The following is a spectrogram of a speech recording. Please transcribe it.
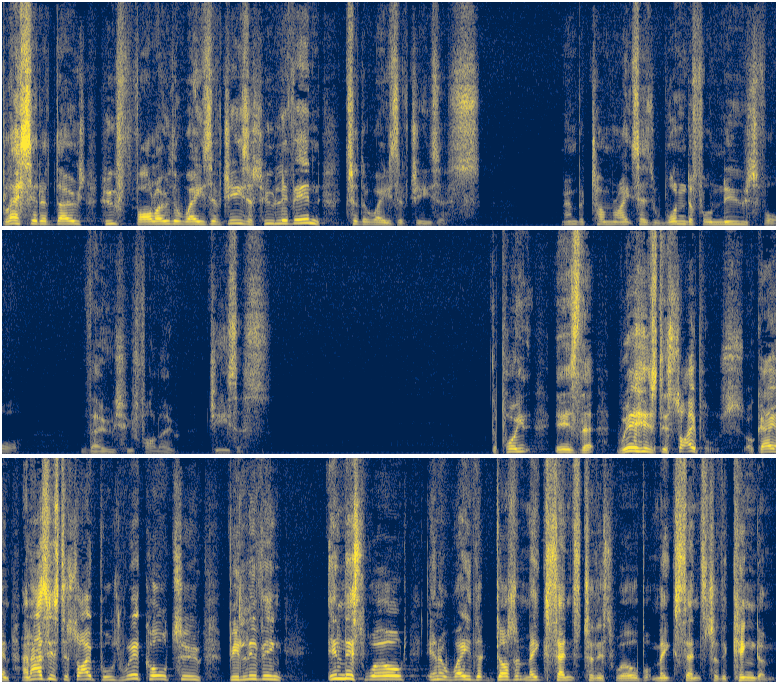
Blessed are those who follow the ways of Jesus, who live in to the ways of Jesus. Remember, Tom Wright says, wonderful news for those who follow Jesus. The point is that we're his disciples, okay? And, and as his disciples, we're called to be living in this world in a way that doesn't make sense to this world, but makes sense to the kingdom.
